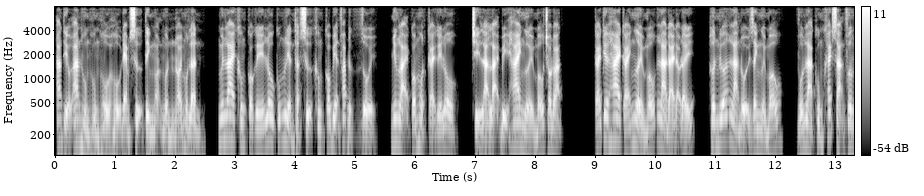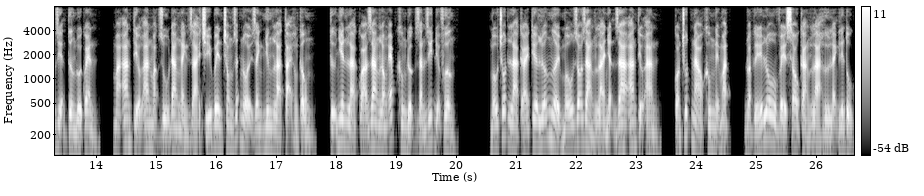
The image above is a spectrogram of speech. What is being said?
An tiểu an hùng hùng hổ hổ đem sự tình ngọn nguồn nói một lần, nguyên lai không có ghế lô cũng liền thật sự không có biện pháp được rồi, nhưng lại có một cái ghế lô, chỉ là lại bị hai người mẫu cho đoạn. Cái kia hai cái người mẫu là đài đảo đấy, hơn nữa là nổi danh người mẫu, vốn là cùng khách sạn phương diện tương đối quen, mà an tiểu an mặc dù đang ngành giải trí bên trong rất nổi danh nhưng là tại hồng kông, tự nhiên là quá giang long ép không được rắn rít địa phương mấu chốt là cái kia lưỡng người mẫu rõ ràng là nhận ra an tiểu an, còn chút nào không nể mặt, đoạt ghế lô về sau càng là hư lạnh liên tục,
